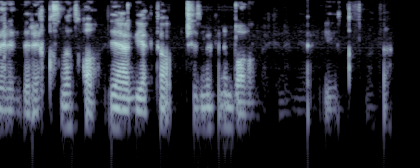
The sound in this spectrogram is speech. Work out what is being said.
میریم در قسمت خب یک یک تا چیز می‌کنیم بالا می‌کنیم این قسمت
